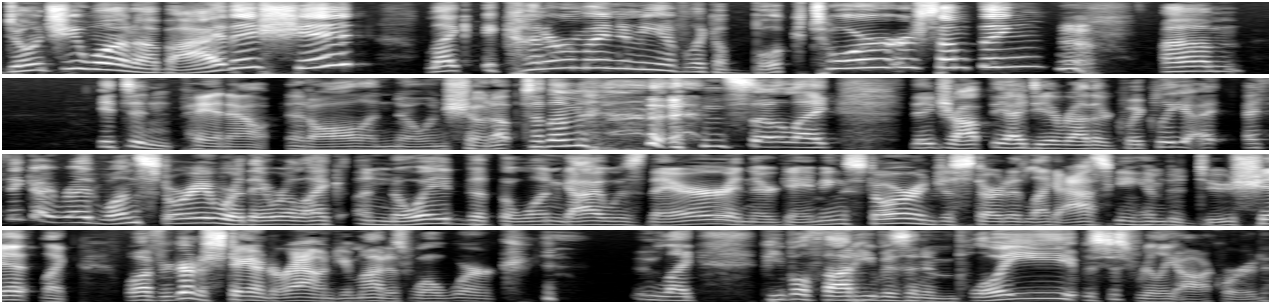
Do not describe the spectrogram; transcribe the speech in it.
Don't you want to buy this shit? Like, it kind of reminded me of like a book tour or something. Yeah. Um, it didn't pan out at all and no one showed up to them. and so like they dropped the idea rather quickly. I, I think I read one story where they were like annoyed that the one guy was there in their gaming store and just started like asking him to do shit. Like, well, if you're gonna stand around, you might as well work. and like people thought he was an employee. It was just really awkward.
